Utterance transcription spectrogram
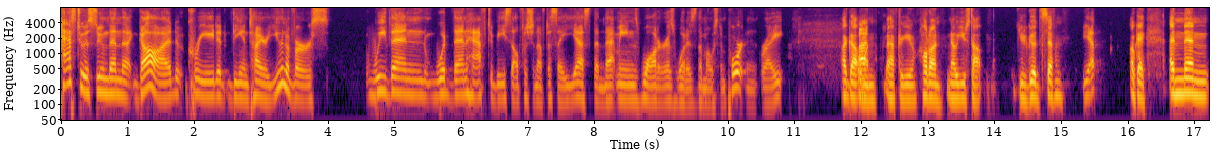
has to assume then that God created the entire universe. We then would then have to be selfish enough to say yes, then that means water is what is the most important, right? I got I- one after you. Hold on. No, you stop. You good, Stefan? Yep. Okay. And then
